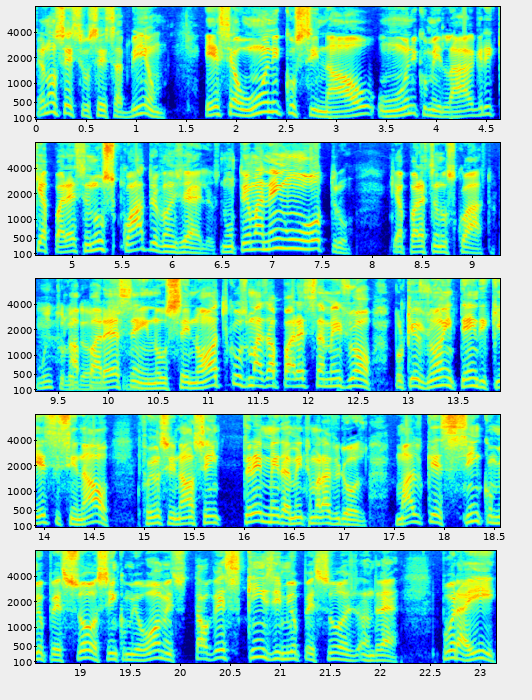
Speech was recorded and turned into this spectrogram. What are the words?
Eu não sei se vocês sabiam, esse é o único sinal, o único milagre que aparece nos quatro evangelhos. Não tem mais nenhum outro que aparece nos quatro. Muito legal. Aparecem nos sinóticos, mas aparece também João, porque João entende que esse sinal foi um sinal assim tremendamente maravilhoso. Mais do que 5 mil pessoas, 5 mil homens, talvez 15 mil pessoas, André, por aí.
